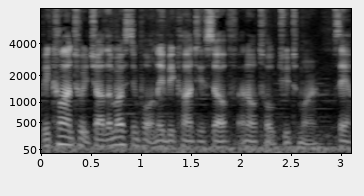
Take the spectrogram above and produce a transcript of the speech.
Be kind to each other. Most importantly, be kind to yourself. And I'll talk to you tomorrow. See ya.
